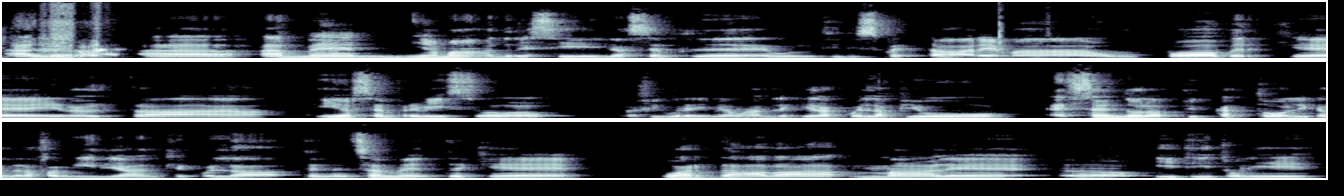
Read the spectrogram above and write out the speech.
allora, a, a me me mia madre sì, li ha sempre voluti rispettare, ma un po' perché in realtà io ho sempre visto la figura di mia madre che era quella più, essendo la più cattolica della famiglia, anche quella tendenzialmente che guardava male uh, i titoli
